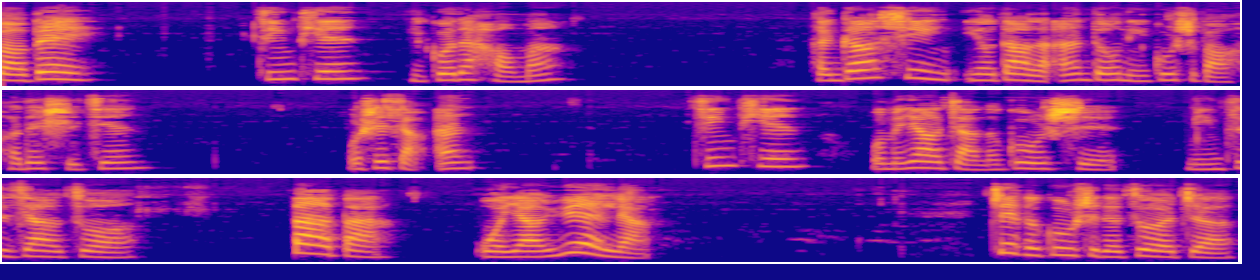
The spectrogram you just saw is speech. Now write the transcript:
宝贝，今天你过得好吗？很高兴又到了安东尼故事宝盒的时间，我是小安。今天我们要讲的故事名字叫做《爸爸，我要月亮》。这个故事的作者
